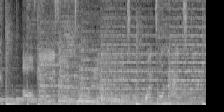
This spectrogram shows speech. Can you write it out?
Or is it too late? What tonight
